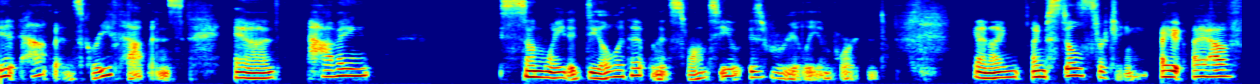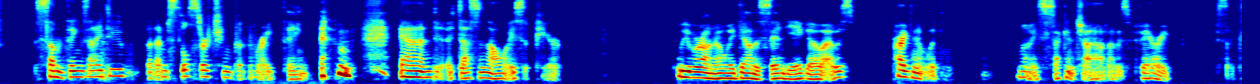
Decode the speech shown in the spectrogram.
it happens grief happens and having some way to deal with it when it swamps you is really important. And i'm i'm still searching. I i have some things i do but i'm still searching for the right thing. And it doesn't always appear. We were on our way down to san diego. I was pregnant with my second child. I was very like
